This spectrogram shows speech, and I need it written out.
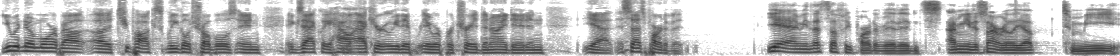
you would know more about uh, Tupac's legal troubles and exactly how accurately they, they were portrayed than I did. And yeah, so that's part of it. Yeah, I mean that's definitely part of it. It's I mean it's not really up to me.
